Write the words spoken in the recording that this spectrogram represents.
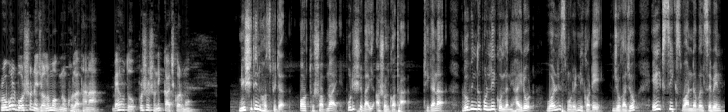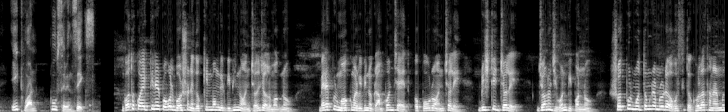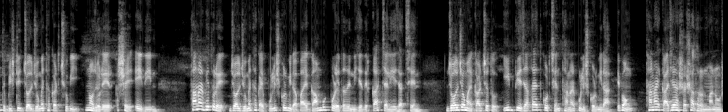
প্রবল বর্ষণে জলমগ্ন খোলা থানা। ব্যাহত প্রশাসনিক কাজকর্ম। নিশিদিন হসপিটাল। অর্থ সব নয় পরিষেবাই আসল কথা। ঠিকানা রবীন্দ্রপল্লী কল্যাণী হাইরোড ওয়ার্ল্ডস মোড়ের নিকটে। যোগাযোগ eight six one double seven eight one two seven six. গত কয়েকদিনের প্রবল বর্ষণে দক্ষিণবঙ্গের বিভিন্ন অঞ্চল জলমগ্ন। ব্যারাকপুর মহকুমার বিভিন্ন গ্রাম পঞ্চায়েত ও পৌর অঞ্চলে বৃষ্টির জলে জনজীবন বিপন্ন। সোদপুর মধ্যমগ্রাম রোডে অবস্থিত ঘোলা থানার মধ্যে বৃষ্টির জল জমে থাকার ছবি নজরে আসে এই দিন। থানার ভেতরে জল জমে থাকায় পুলিশকর্মীরা পায়ে গামবুট পরে তাদের নিজেদের কাজ চালিয়ে যাচ্ছেন। জল জমায় কার্যত ইট দিয়ে যাতায়াত করছেন থানার পুলিশকর্মীরা এবং থানায় কাজে আসা সাধারণ মানুষ।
